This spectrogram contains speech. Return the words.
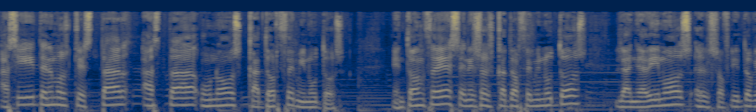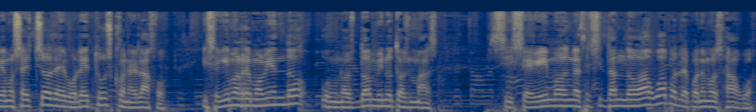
Así tenemos que estar hasta unos 14 minutos. Entonces, en esos 14 minutos le añadimos el sofrito que hemos hecho de boletus con el ajo y seguimos removiendo unos 2 minutos más. Si seguimos necesitando agua, pues le ponemos agua.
